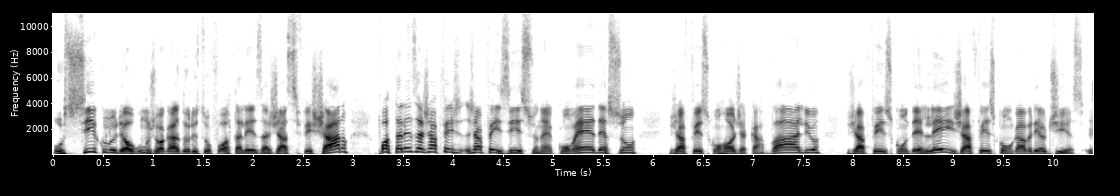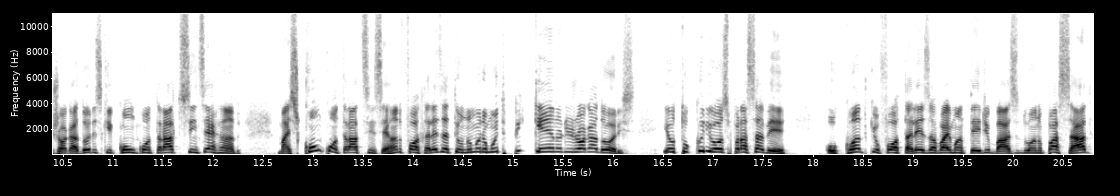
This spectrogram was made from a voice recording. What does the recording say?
o ciclo de alguns jogadores do Fortaleza já se fecharam. Fortaleza já fez, já fez isso, né? Com Ederson, já fez com Roger Carvalho, já fez com Derlei, já fez com Gabriel Dias. Jogadores que com o contrato se encerrando. Mas com o contrato se encerrando, Fortaleza tem um número muito pequeno de jogadores. E eu estou curioso para saber o quanto que o Fortaleza vai manter de base do ano passado,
